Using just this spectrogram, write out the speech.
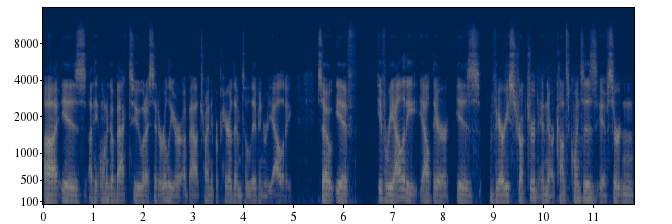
uh, is I think I want to go back to what I said earlier about trying to prepare them to live in reality. So if if reality out there is very structured and there are consequences if certain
